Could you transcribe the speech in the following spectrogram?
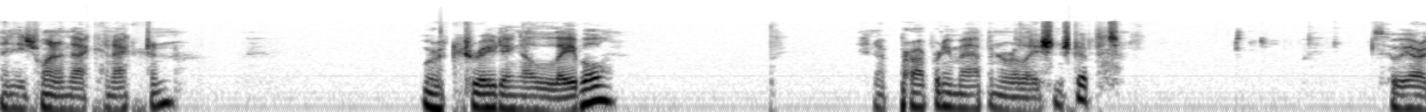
And each one in that connection. We're creating a label and a property map and relationships. So we are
